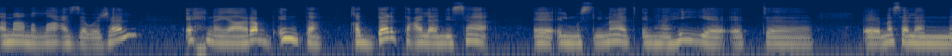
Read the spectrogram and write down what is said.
أمام الله عز وجل. إحنا يا رب أنت قدرت على نساء آه المسلمات إنها هي مثلا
